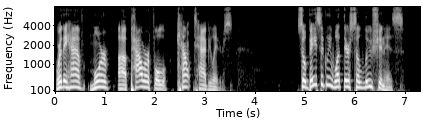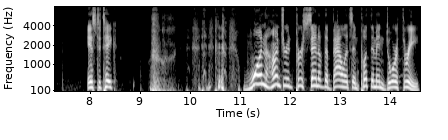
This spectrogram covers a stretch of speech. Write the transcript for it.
where they have more uh, powerful count tabulators. So basically, what their solution is, is to take 100% of the ballots and put them in door three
